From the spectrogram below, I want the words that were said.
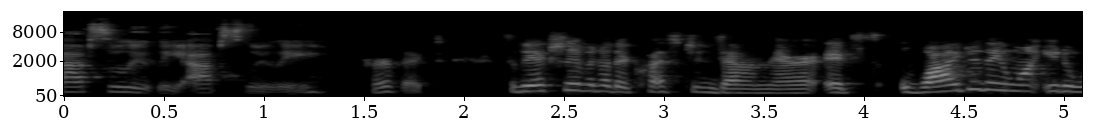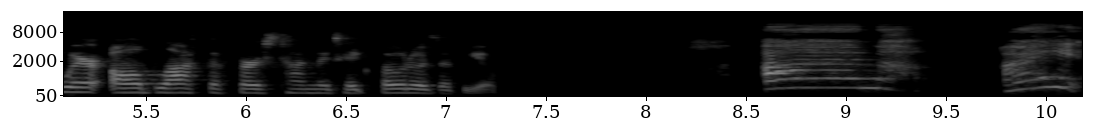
absolutely, absolutely. Perfect. So we actually have another question down there. It's why do they want you to wear all black the first time they take photos of you? Um, I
